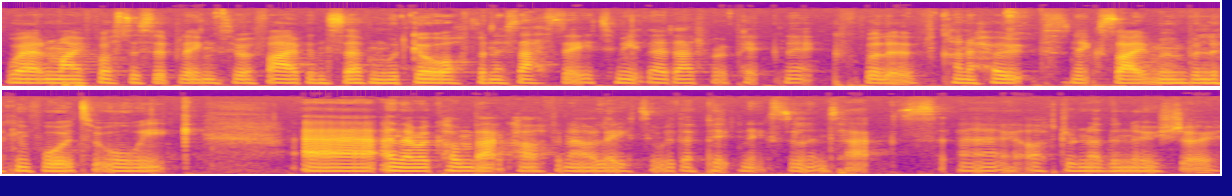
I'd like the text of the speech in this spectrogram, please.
when my foster siblings, who are five and seven, would go off on a Saturday to meet their dad for a picnic, full of kind of hopes and excitement, but looking forward to all week. Uh, and then would come back half an hour later with their picnic still intact uh, after another no show.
